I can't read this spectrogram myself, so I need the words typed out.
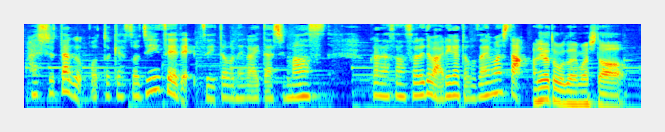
ハッシュタグ、ポッドキャスト人生でツイートお願いいたします。岡田さん、それではありがとうございました。ありがとうございました。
